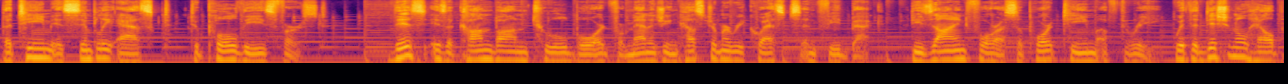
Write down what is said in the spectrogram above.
the team is simply asked to pull these first. This is a Kanban tool board for managing customer requests and feedback, designed for a support team of three, with additional help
